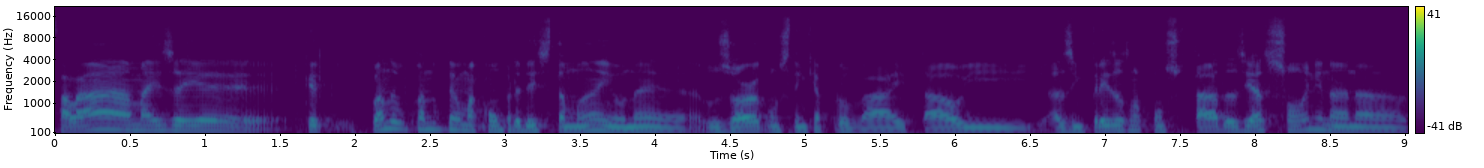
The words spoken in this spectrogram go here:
falar, mas aí é. que- Quando, quando tem uma compra desse tamanho, né? Os órgãos têm que aprovar e tal, e as empresas são consultadas, e a Sony, na, na,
